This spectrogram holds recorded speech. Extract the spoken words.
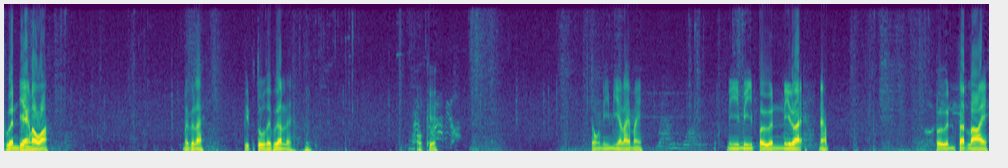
เพื่อนแย่งเราอะไม่เป็นไร ปิดประตูใส่เพื่อนเลย โอเค ตรงนี้มีอะไรไหมนี่มีปืนนี่ด้วยนะครับ ปืนแฟลชไลน์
